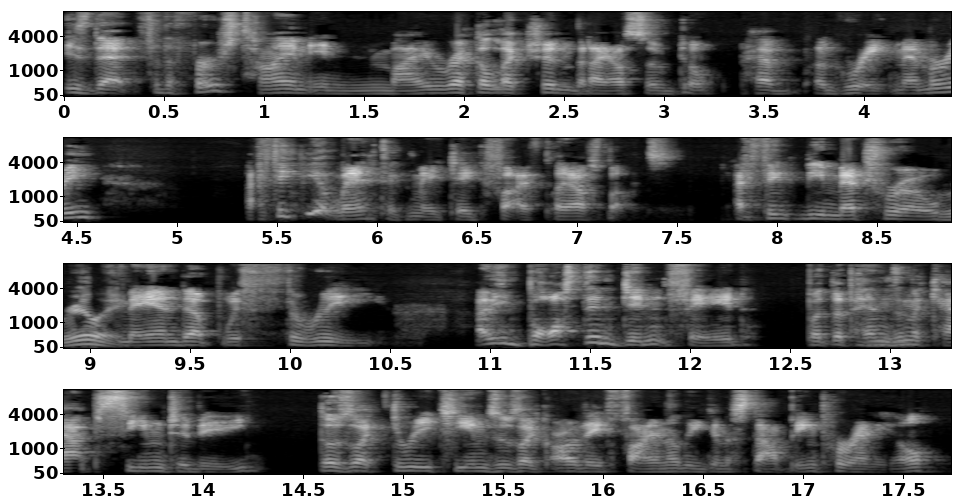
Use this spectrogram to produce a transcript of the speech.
is that for the first time in my recollection, but I also don't have a great memory, I think the Atlantic may take five playoff spots. I think the Metro really may end up with three. I mean, Boston didn't fade, but the Pens mm-hmm. and the Caps seem to be. Those like three teams, it was like, are they finally going to stop being perennial?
